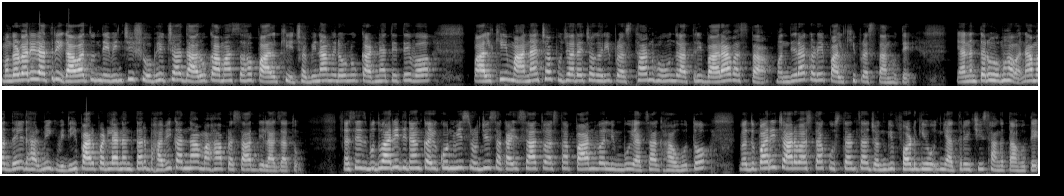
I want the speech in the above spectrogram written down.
मंगळवारी रात्री गावातून देवींची शोभेच्या दारुकामासह पालखी छबिना मिरवणूक काढण्यात येते व पालखी मानाच्या पुजाऱ्याच्या घरी प्रस्थान होऊन रात्री बारा वाजता मंदिराकडे पालखी प्रस्थान होते. यानंतर होमहवनामध्ये धार्मिक विधी पार पडल्यानंतर भाविकांना महाप्रसाद दिला जातो. तसेच बुधवारी दिनांक एकोणवीस रोजी सकाळी सात वाजता पान व लिंबू याचा घाव होतो व दुपारी चार वाजता कुस्त्यांचा जंगी फड घेऊन यात्रेची सांगता होते.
